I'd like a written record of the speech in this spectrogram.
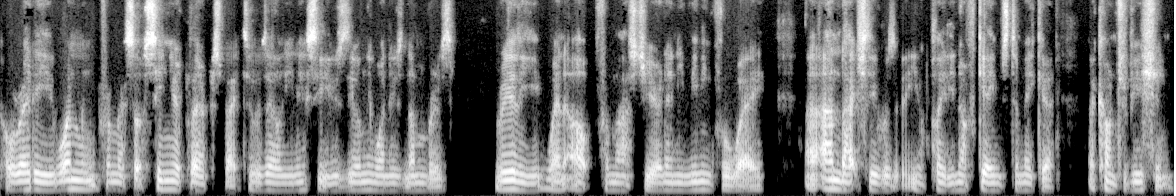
already. One from a sort of senior player perspective was Elyounoussi, who's the only one whose numbers really went up from last year in any meaningful way, uh, and actually was you know played enough games to make a, a contribution.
